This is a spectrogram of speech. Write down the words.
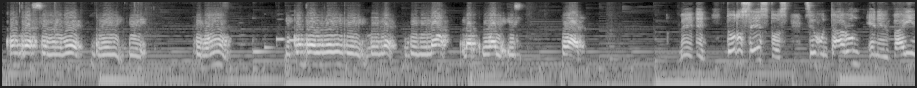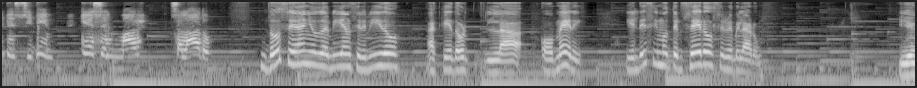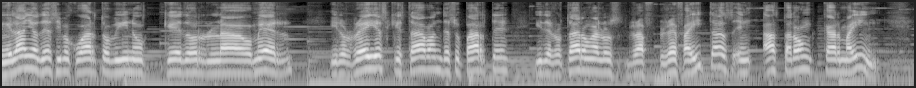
contra Semever, rey de Zeboim, y contra el rey de, Belá, la cual es Todos estos se juntaron en el valle de Sidim, que es el mar salado. Doce años habían servido a Kedor la Omeri, y el décimo tercero se rebelaron. Y en el año décimo cuarto vino Kedor la Omer, y los reyes que estaban de su parte, y derrotaron a los refaitas en Astarón Carmaín,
